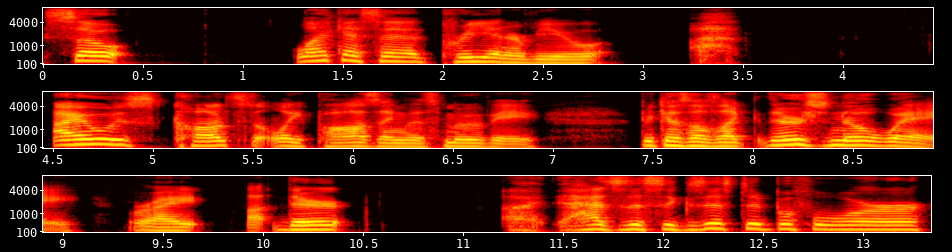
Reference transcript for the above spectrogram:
So, like I said pre-interview, I was constantly pausing this movie because I was like, there's no way, right? Uh, there uh, has this existed before?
